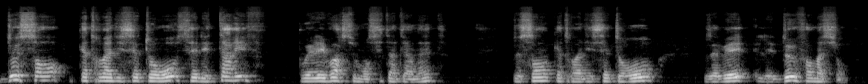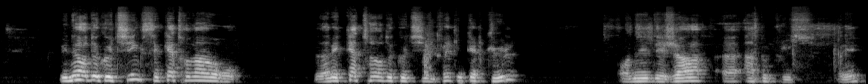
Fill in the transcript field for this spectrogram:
297 euh, euros. C'est les tarifs. Vous pouvez aller voir sur mon site internet. 297 euros. Vous avez les deux formations. Une heure de coaching, c'est 80 euros. Vous avez 4 heures de coaching. Faites le calcul. On est déjà euh, un peu plus. Vous voyez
